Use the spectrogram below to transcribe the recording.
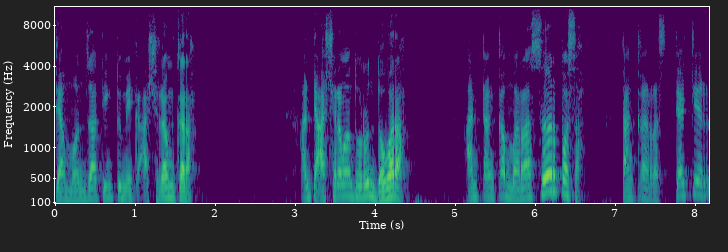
त्या मनजातींक तुमी एक आश्रम करा. आनी त्या आश्रमांत व्हरून दवरा. आनी तांकां मरासर पसा. तांकां रस्त्याचेर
